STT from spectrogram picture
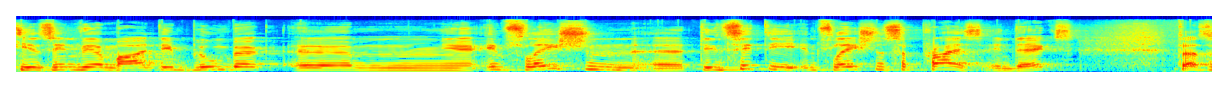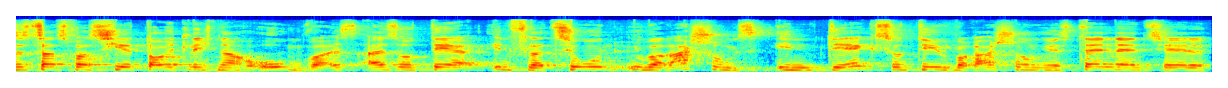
hier sehen wir mal den Bloomberg ähm, Inflation, äh, den City Inflation Surprise Index. Das ist das, was hier deutlich nach oben weist. Also der Inflation Überraschungsindex und die Überraschung ist tendenziell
